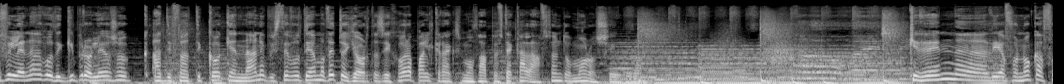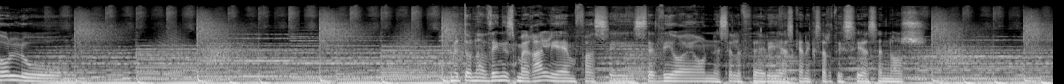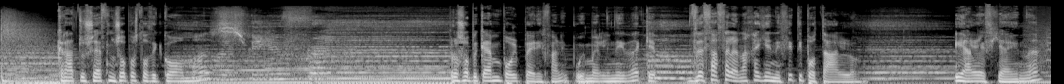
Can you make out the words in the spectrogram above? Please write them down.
Φιλενάδα από την Κύπρο λέει όσο αντιφατικό και να είναι πιστεύω ότι άμα δεν το γιόρταζε η χώρα πάλι κράξιμο θα πέφτε καλά αυτό είναι το μόνο σίγουρο. Και δεν ε, διαφωνώ καθόλου με το να δίνεις μεγάλη έμφαση σε δύο αιώνες ελευθερίας και ανεξαρτησίας ενός κράτους έθνους όπως το δικό μας Προσωπικά είμαι πολύ περήφανη που είμαι Ελληνίδα και δεν θα ήθελα να είχα γεννηθεί τίποτα άλλο. Η αλήθεια είναι.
